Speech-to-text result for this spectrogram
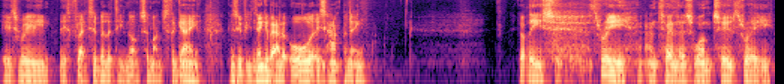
is really is flexibility, not so much the gain. Because if you think about it, all that is happening, got these three antennas, one, two, three.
